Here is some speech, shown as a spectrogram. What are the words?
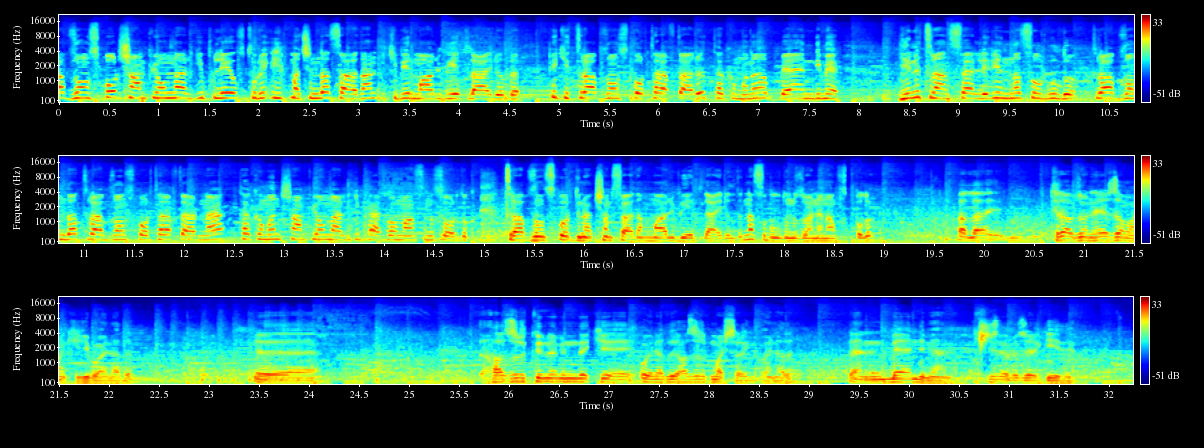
Trabzonspor Şampiyonlar Ligi playoff turu ilk maçında sahadan 2-1 mağlubiyetle ayrıldı. Peki Trabzonspor taraftarı takımını beğendi mi? Yeni transferleri nasıl buldu? Trabzon'da Trabzonspor taraftarına takımın Şampiyonlar Ligi performansını sorduk. Trabzonspor dün akşam sahadan mağlubiyetle ayrıldı. Nasıl buldunuz oynanan futbolu? Valla Trabzon her zamanki gibi oynadı. Ee, hazırlık dönemindeki oynadığı hazırlık maçları gibi oynadı. Ben beğendim yani. De özellikle iyiydi.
